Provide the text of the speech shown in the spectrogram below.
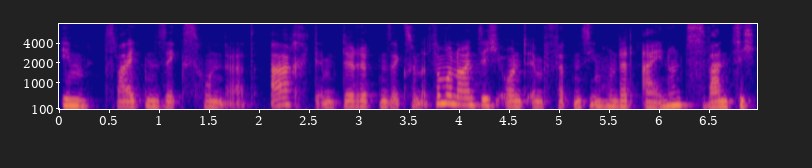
im zweiten 608, im dritten 695 und im vierten 721.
